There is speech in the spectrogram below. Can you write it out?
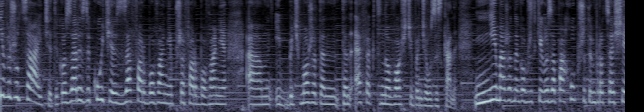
nie wyrzucajcie, tylko zaryzykujcie zafarbowanie, przefarbowanie um, i być może ten, ten efekt nowości będzie uzyskany. Nie ma żadnego brzydkiego zapachu przy tym procesie.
